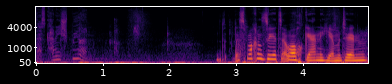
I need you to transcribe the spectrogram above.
Das kann ich spüren. Das machen sie jetzt aber auch gerne hier mit den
